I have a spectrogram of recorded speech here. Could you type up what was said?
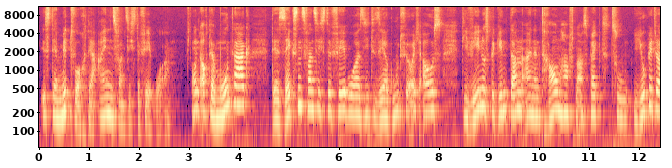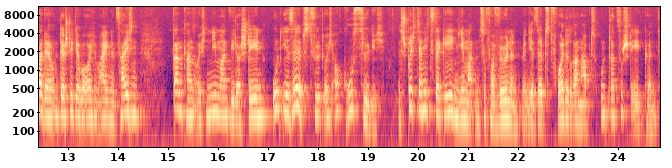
ist der Mittwoch, der 21. Februar. Und auch der Montag, der 26. Februar, sieht sehr gut für euch aus. Die Venus beginnt dann einen traumhaften Aspekt zu Jupiter, der, und der steht ja bei euch im eigenen Zeichen dann kann euch niemand widerstehen und ihr selbst fühlt euch auch großzügig. Es spricht ja nichts dagegen, jemanden zu verwöhnen, wenn ihr selbst Freude dran habt und dazu stehen könnt.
